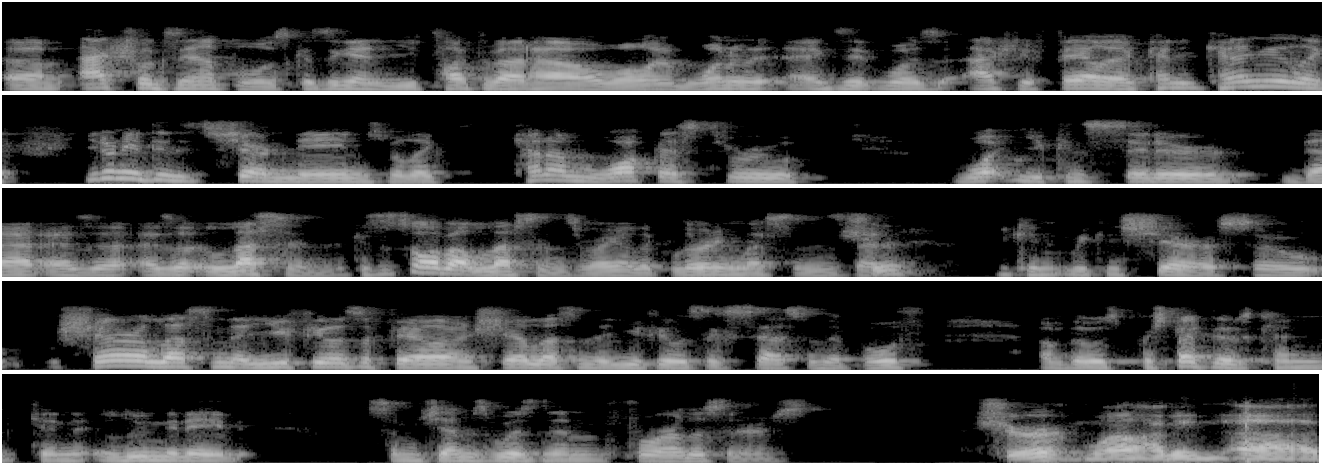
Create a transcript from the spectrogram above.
um, actual examples, because again, you talked about how well one of the exit was actually a failure. Can you can you like you don't need to share names, but like kind of walk us through what you considered that as a as a lesson, because it's all about lessons, right? Like learning lessons sure. that we can we can share. So share a lesson that you feel is a failure, and share a lesson that you feel is success, so that both of those perspectives can can illuminate some gems wisdom for our listeners? Sure. Well, I mean, uh,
